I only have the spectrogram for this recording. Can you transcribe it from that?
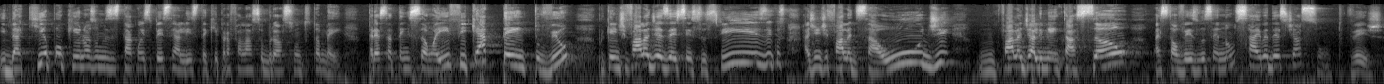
E daqui a pouquinho nós vamos estar com um especialista aqui para falar sobre o assunto também. Presta atenção aí, fique atento, viu? Porque a gente fala de exercícios físicos, a gente fala de saúde, fala de alimentação, mas talvez você não saiba deste assunto. Veja.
